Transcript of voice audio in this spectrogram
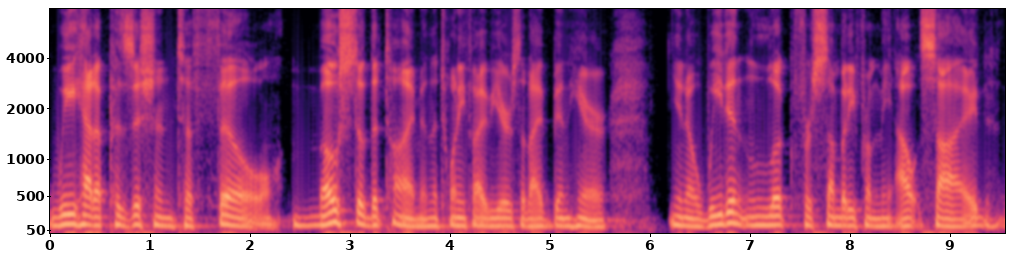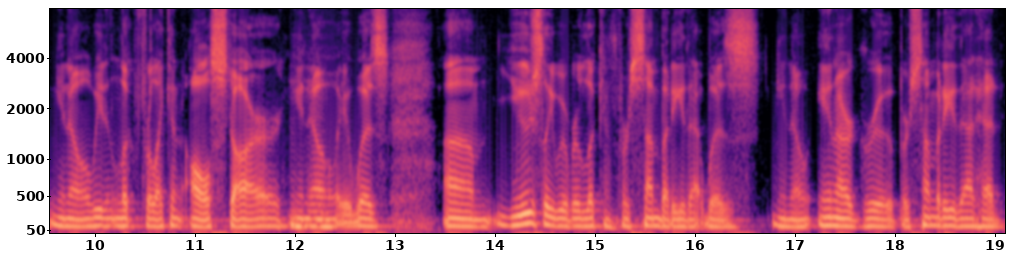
we had a position to fill, most of the time in the 25 years that I've been here, you know, we didn't look for somebody from the outside. You know, we didn't look for like an all star. You mm-hmm. know, it was um, usually we were looking for somebody that was, you know, in our group or somebody that had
